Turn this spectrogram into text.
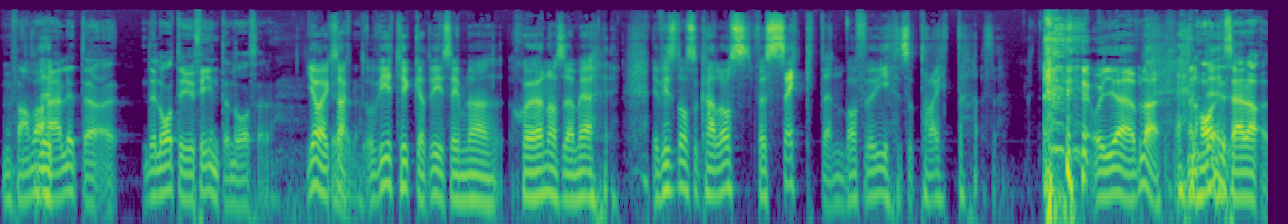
Men fan vad Det- härligt. Det, det låter ju fint ändå. Så. Ja exakt, och vi tycker att vi är så himla sköna och sådär men det finns de som kallar oss för sekten bara för vi är så tajta. Och jävlar. Men har ni, så här,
